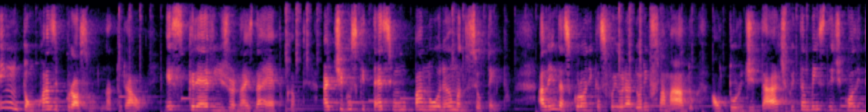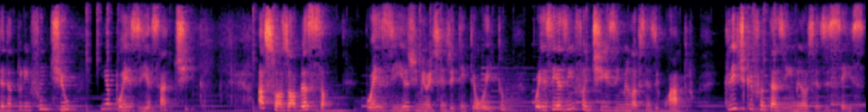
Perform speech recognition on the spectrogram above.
Em um tom quase próximo do natural, escreve em jornais da época artigos que tecem um panorama do seu tempo, Além das crônicas, foi orador inflamado, autor didático e também se dedicou à literatura infantil e à poesia satírica. As suas obras são Poesias de 1888, Poesias infantis em 1904, Crítica e Fantasia em 1906,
